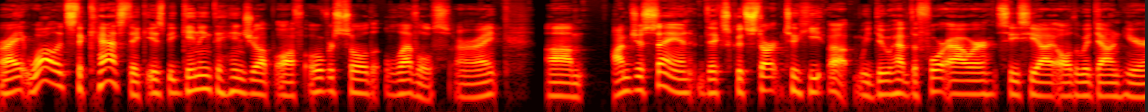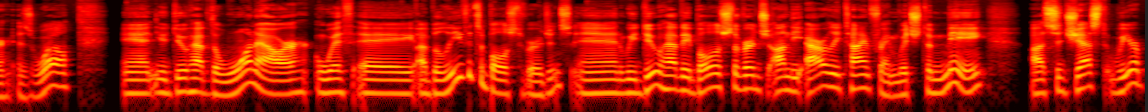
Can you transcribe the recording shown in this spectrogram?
All right, while its stochastic is beginning to hinge up off oversold levels. All right. Um, I'm just saying VIX could start to heat up. We do have the four hour CCI all the way down here as well. And you do have the one hour with a, I believe it's a bullish divergence. And we do have a bullish divergence on the hourly time frame, which to me uh, suggests we are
